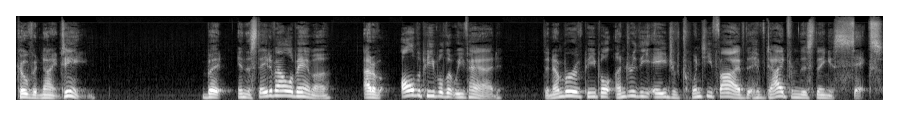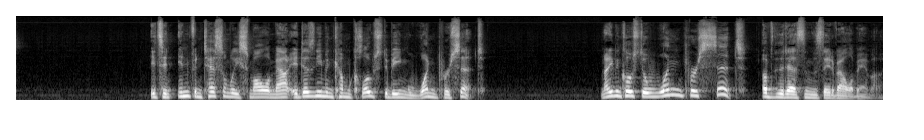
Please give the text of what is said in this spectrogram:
COVID 19. But in the state of Alabama, out of all the people that we've had, the number of people under the age of 25 that have died from this thing is six. It's an infinitesimally small amount. It doesn't even come close to being 1%. Not even close to 1% of the deaths in the state of Alabama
